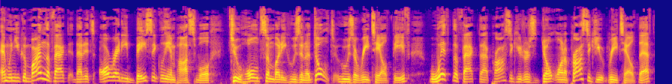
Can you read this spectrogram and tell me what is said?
And when you combine the fact that it's already basically impossible to hold somebody who's an adult who's a retail thief with the fact that prosecutors don't want to prosecute retail theft,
